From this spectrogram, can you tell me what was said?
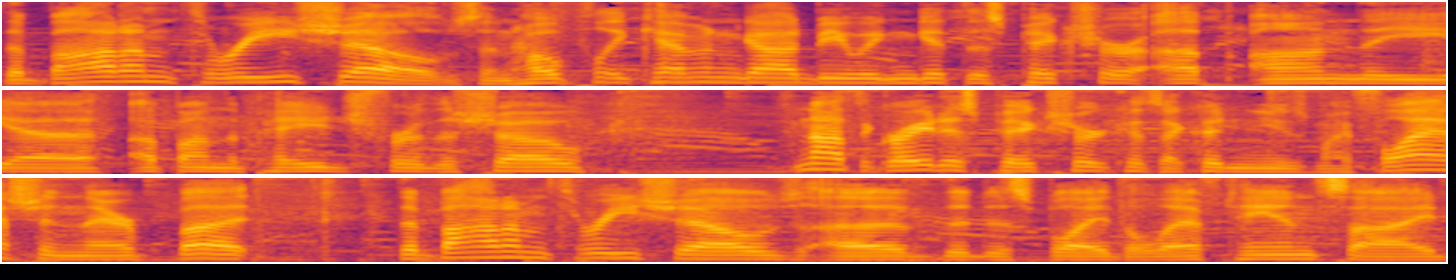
The bottom three shelves, and hopefully Kevin Godby, we can get this picture up on the uh, up on the page for the show. Not the greatest picture because I couldn't use my flash in there, but the bottom three shelves of the display, the left hand side,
